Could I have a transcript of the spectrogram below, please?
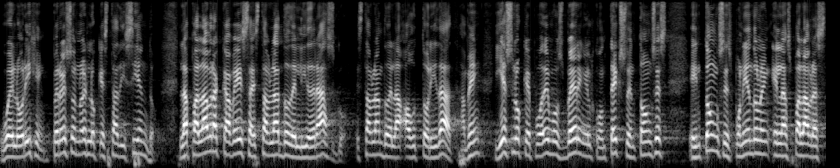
o el origen, pero eso no es lo que está diciendo. La palabra cabeza está hablando del liderazgo, está hablando de la autoridad, amén. Y es lo que podemos ver en el contexto entonces, entonces poniéndolo en, las palabras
